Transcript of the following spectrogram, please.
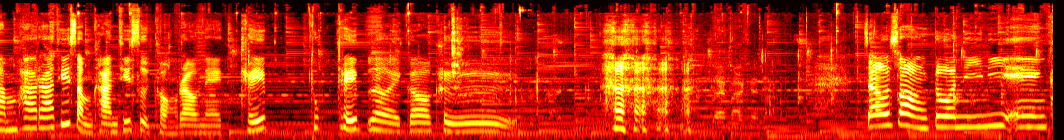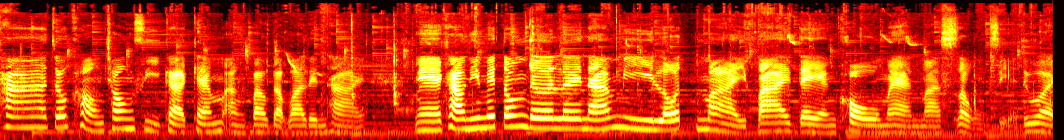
สัมภาระที่สำคัญที่สุดของเราในทริปทุกทริปเลยก็คือ ได้มาแค่นี้เจ้าสองตัวนี้นี่เองค่ะ เจ้าของช่องสี่ค่ะ แคมป์อ่างเปากับวาเลนไทน์แม่คราวนี้ไม่ต้องเดินเลยนะ มีรถใหม่ป้ายแดงโคลแมนมาส่งเสียด้วย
